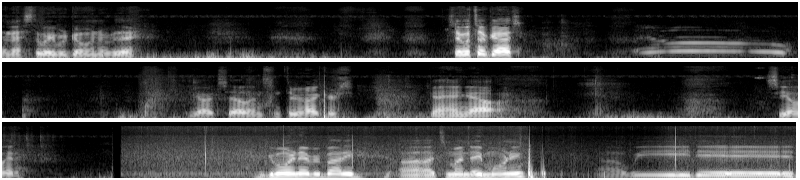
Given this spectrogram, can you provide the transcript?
And that's the way we're going over there. Say what's up guys. Yard sale and some through hikers. Gonna hang out. See y'all later. Good morning, everybody. Uh, it's Monday morning. Uh, we did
